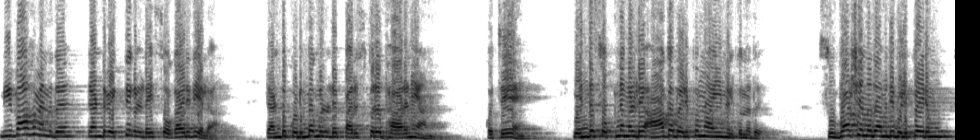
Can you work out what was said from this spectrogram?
വിവാഹം എന്നത് രണ്ട് വ്യക്തികളുടെ സ്വകാര്യതയല്ല രണ്ട് കുടുംബങ്ങളുടെ പരസ്പര ധാരണയാണ്. കൊച്ചേ എന്റെ സ്വപ്നങ്ങളുടെ ആകെ വലിപ്പമായി നിൽക്കുന്നത് സുഭാഷ് എന്നത് അവന്റെ വെളിപ്പേരും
